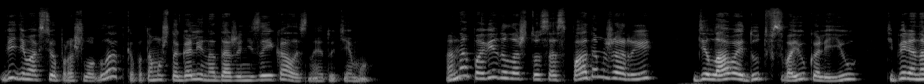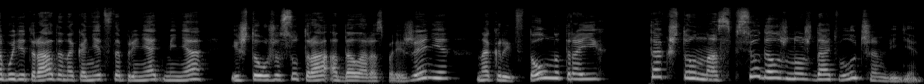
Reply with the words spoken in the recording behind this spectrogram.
Видимо, все прошло гладко, потому что Галина даже не заикалась на эту тему. Она поведала, что со спадом жары дела войдут в свою колею, Теперь она будет рада наконец-то принять меня и что уже с утра отдала распоряжение накрыть стол на троих, так что нас все должно ждать в лучшем виде.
